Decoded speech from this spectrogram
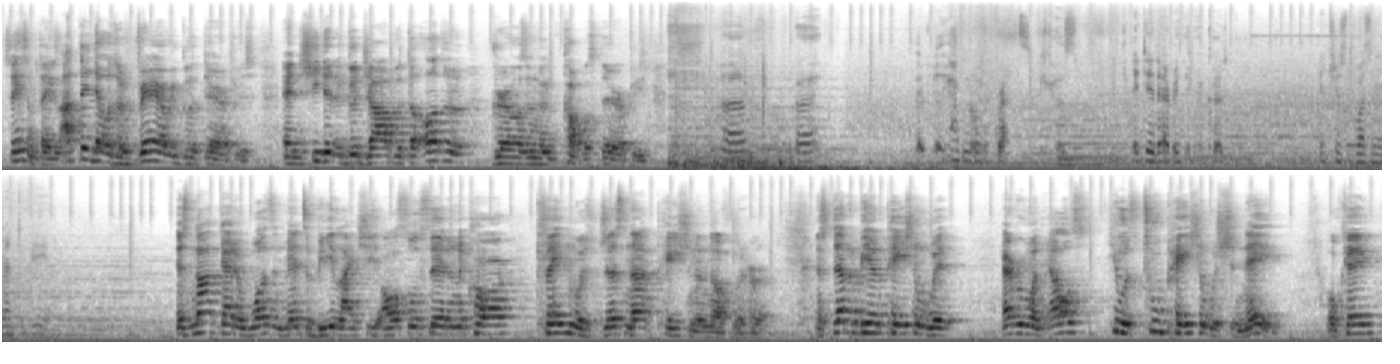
say some things. I think that was a very good therapist. And she did a good job with the other girls in the couples therapy. Um, but I really have no regrets because I did everything I could. It just wasn't meant to be. It's not that it wasn't meant to be like she also said in the car. Clayton was just not patient enough with her. Instead of being patient with everyone else, he was too patient with Shanae. Okay?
